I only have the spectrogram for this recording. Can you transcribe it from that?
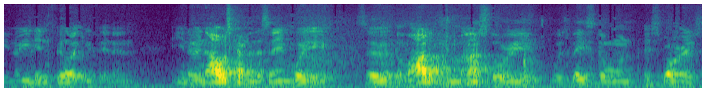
You know, you didn't feel like you fit in. You know, and I was kind of the same way. So a lot of my story was based on as far as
